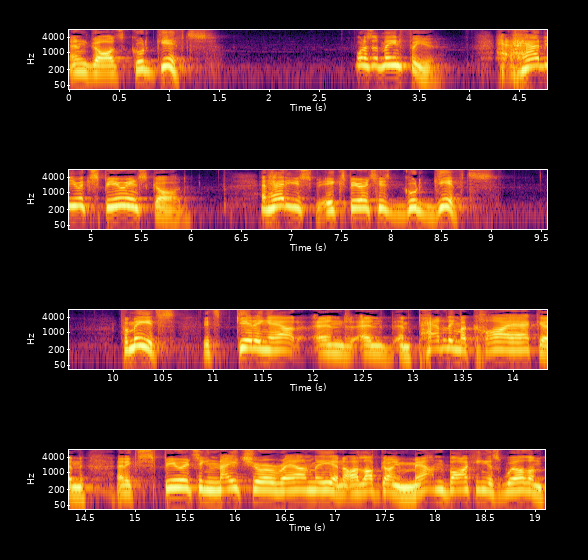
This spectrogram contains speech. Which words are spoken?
and God's good gifts? What does it mean for you? How do you experience God? And how do you experience His good gifts? For me, it's, it's getting out and, and, and paddling my kayak and, and experiencing nature around me. And I love going mountain biking as well and,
